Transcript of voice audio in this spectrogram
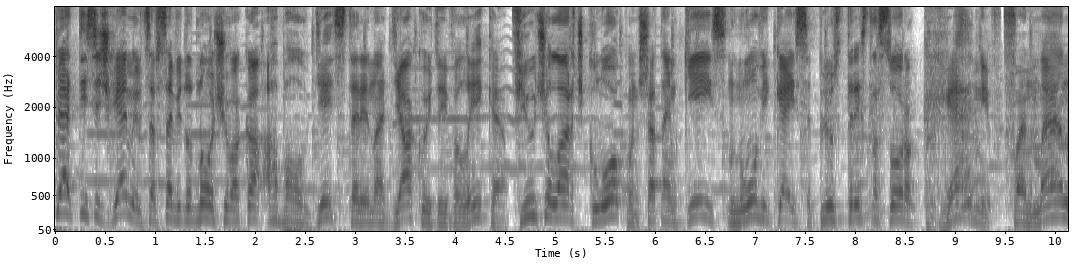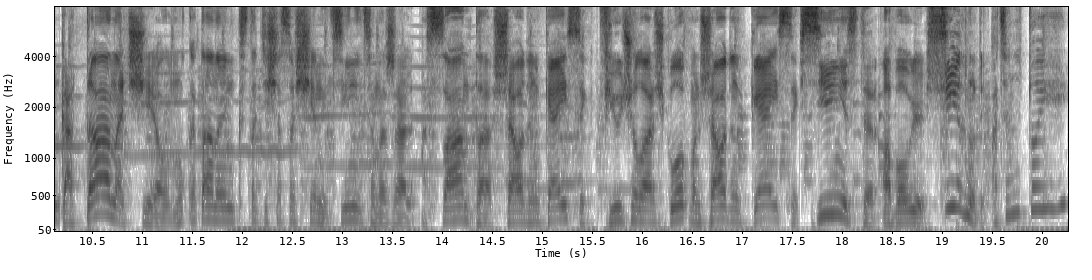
5 тисяч гемів. Це все від одного чувака. Обалдеть, старіна, дякую тобі велике. Future Large Clockman, ще кейс, нові кейси, плюс 340 гемів. Фенмен, катана чел. Ну, катана він, кстати, зараз вообще не ціниться, на жаль. Санта, ще один кейсик. Future Large Clockman, ще один кейсик. Сіністер, або сігнути. А це не той,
